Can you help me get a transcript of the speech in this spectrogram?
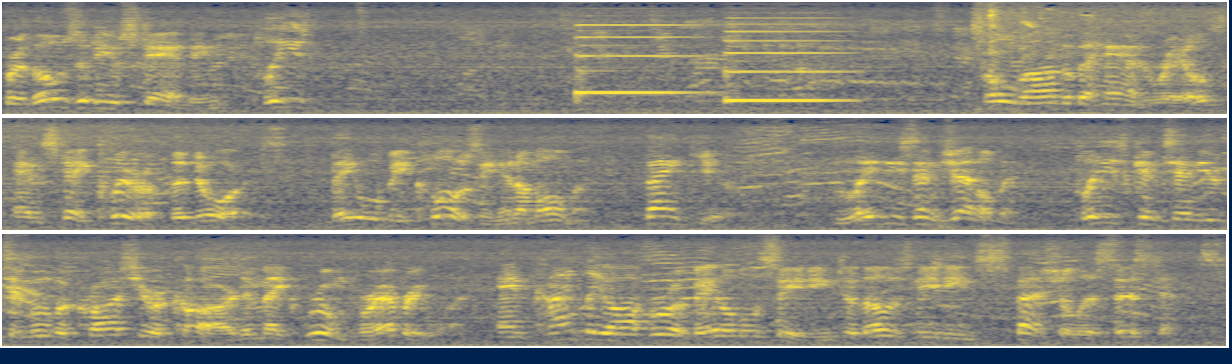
For those of you standing, please hold on to the handrails and stay clear of the doors. They will be closing in a moment. Thank you. Ladies and gentlemen, please continue to move across your car to make room for everyone, and kindly offer available seating to those needing special assistance.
